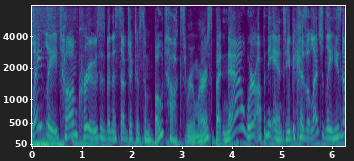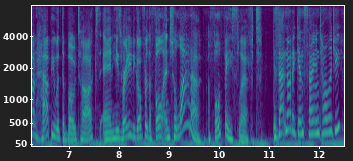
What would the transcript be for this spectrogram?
Lately, Tom Cruise has been the subject of some Botox rumors, but now we're up in the ante because allegedly he's not happy with the Botox and he's ready to go for the full enchilada, a full facelift. Is that not against Scientology?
